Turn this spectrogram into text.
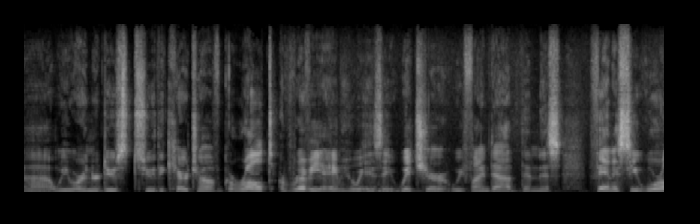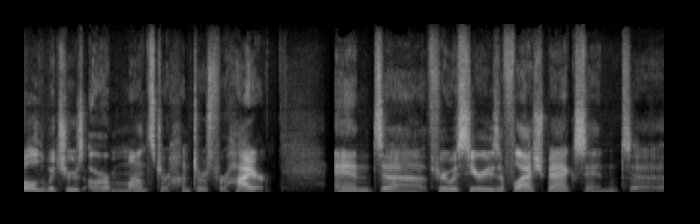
uh, we were introduced to the character of Geralt of Rivia, who is a Witcher. We find out in this fantasy world, Witchers are monster hunters for hire. And uh, through a series of flashbacks and uh,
